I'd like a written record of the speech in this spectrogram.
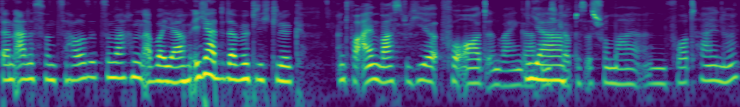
dann alles von zu Hause zu machen. Aber ja, ich hatte da wirklich Glück. Und vor allem warst du hier vor Ort in Weingarten. Ja. Ich glaube, das ist schon mal ein Vorteil, ne?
